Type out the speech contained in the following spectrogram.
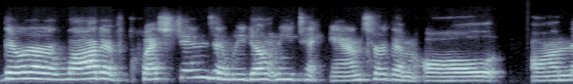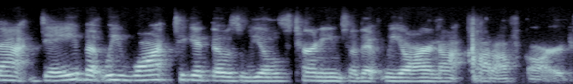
there are a lot of questions and we don't need to answer them all on that day but we want to get those wheels turning so that we are not caught off guard.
